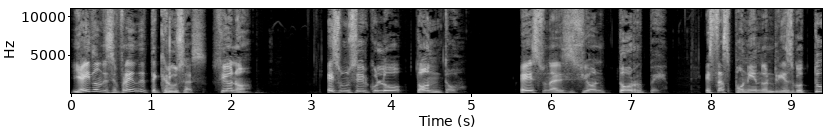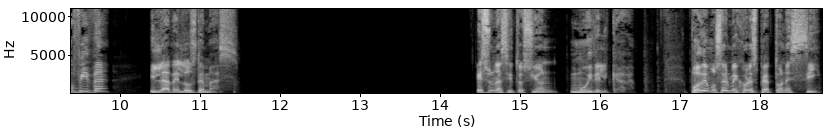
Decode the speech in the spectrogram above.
Y ahí donde se frena te cruzas, ¿sí o no? Es un círculo tonto. Es una decisión torpe. Estás poniendo en riesgo tu vida y la de los demás. Es una situación muy delicada. ¿Podemos ser mejores peatones? Sí.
